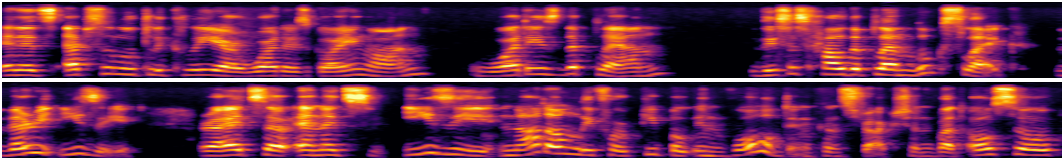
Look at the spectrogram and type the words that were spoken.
and it's absolutely clear what is going on, what is the plan, this is how the plan looks like, very easy right? So and it's easy not only for people involved in construction but also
